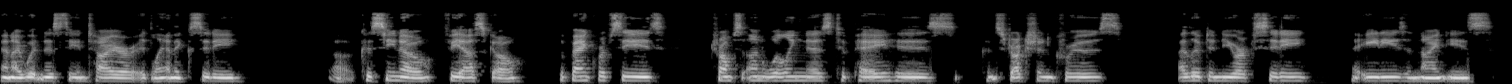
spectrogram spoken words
and I witnessed the entire Atlantic City uh, casino fiasco, the bankruptcies, Trump's unwillingness to pay his construction crews. I lived in New York City in the 80s and 90s.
